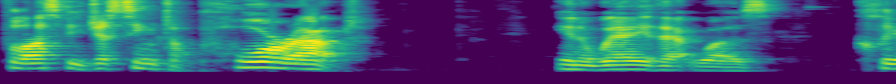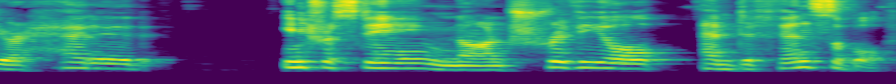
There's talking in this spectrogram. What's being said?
philosophy just seemed to pour out in a way that was clear headed interesting, non trivial, and defensible.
